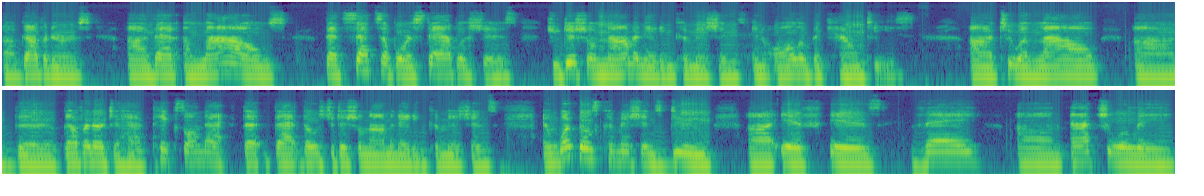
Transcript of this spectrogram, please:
uh, governors uh, that allows, that sets up or establishes judicial nominating commissions in all of the counties uh, to allow uh, the governor to have picks on that that that those judicial nominating commissions, and what those commissions do uh, if is they um, actually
